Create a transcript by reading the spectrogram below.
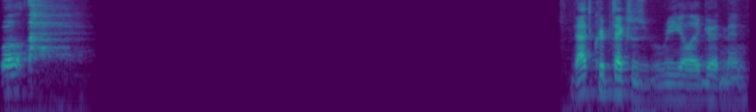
Well... That Cryptex was really good, man.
